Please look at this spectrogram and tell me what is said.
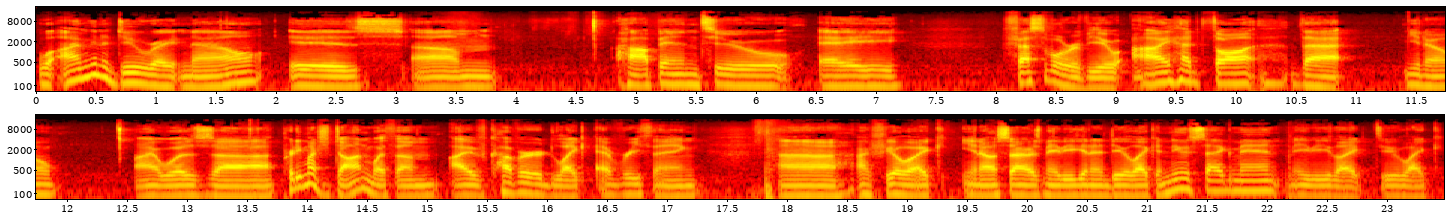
what I'm going to do right now is um, hop into a festival review. I had thought that, you know, I was uh, pretty much done with them. I've covered like everything. Uh, I feel like, you know, so I was maybe going to do like a new segment, maybe like do like,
